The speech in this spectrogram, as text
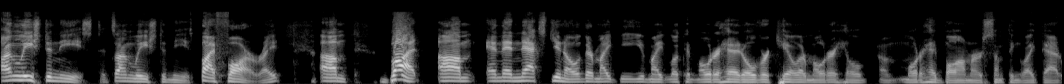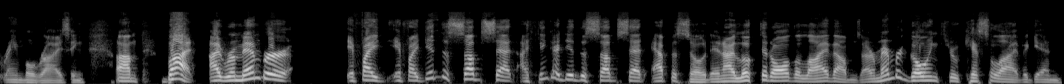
Unleashed in the east. It's unleashed in the east by far right? Um but um and then next you know there might be you might look at motorhead overkill or motorhill um, motorhead bomber or something like that rainbow rising. Um but i remember if i if i did the subset i think i did the subset episode and i looked at all the live albums. I remember going through kiss alive again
